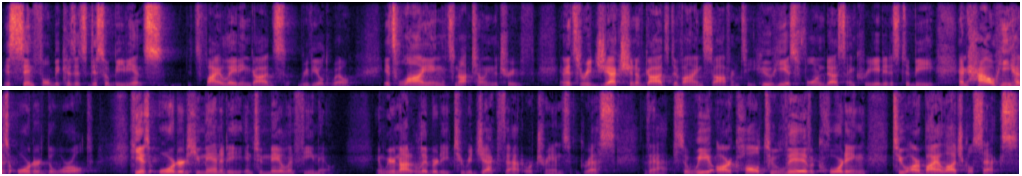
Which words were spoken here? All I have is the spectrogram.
is sinful because it's disobedience, it's violating God's revealed will, it's lying, it's not telling the truth, and it's a rejection of God's divine sovereignty, who He has formed us and created us to be, and how He has ordered the world. He has ordered humanity into male and female, and we're not at liberty to reject that or transgress that. So we are called to live according to our biological sex.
